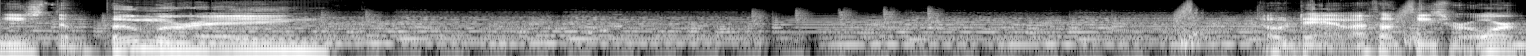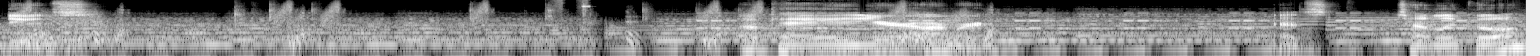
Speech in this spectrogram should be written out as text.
Use the boomerang. Oh damn, I thought these were orb dudes. Okay, and you're armored. That's totally cool.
